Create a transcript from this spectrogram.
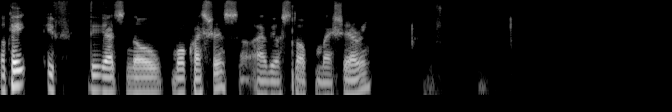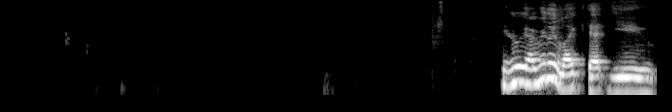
Okay, if there's no more questions, I will stop my sharing. I really like that you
